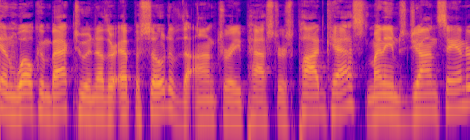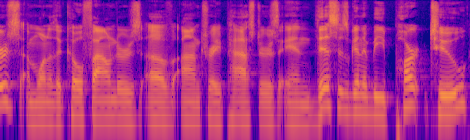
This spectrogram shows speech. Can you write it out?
and welcome back to another episode of the EntrePastors Podcast. My name's Jon Sanders. I'm one of the co founders of EntrePastors, and this is going to be part two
